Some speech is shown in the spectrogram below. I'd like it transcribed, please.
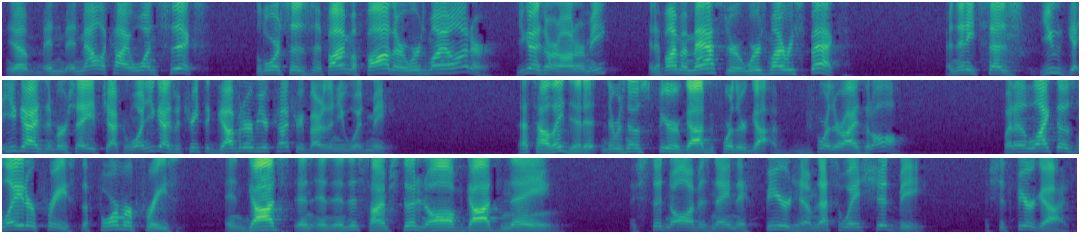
You know, in, in Malachi 1 6, the Lord says, If I'm a father, where's my honor? You guys aren't honoring me. And if I'm a master, where's my respect? And then he says, you, you guys in verse 8 of chapter 1, you guys would treat the governor of your country better than you would me. That's how they did it. And there was no fear of God before their, God, before their eyes at all. But unlike those later priests, the former priests in God's in, in this time stood in awe of God's name. They stood in awe of his name. They feared him. That's the way it should be. They should fear God.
